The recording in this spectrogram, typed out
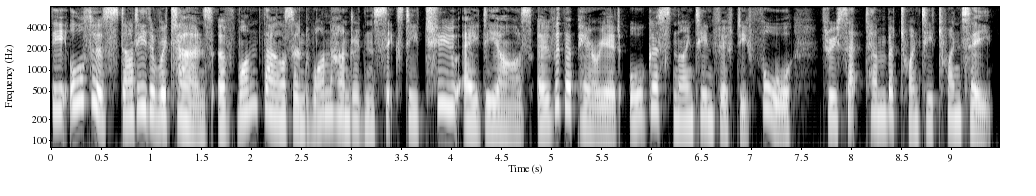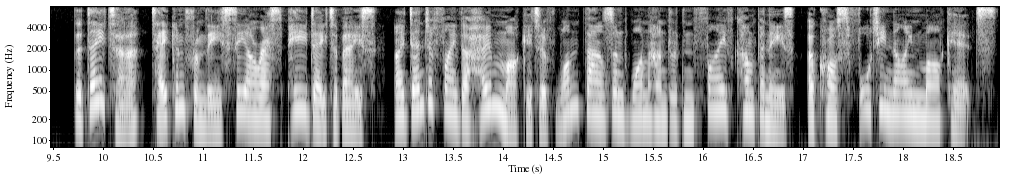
The authors study the returns of 1,162 ADRs over the period August 1954 through September 2020. The data, taken from the CRSP database, identify the home market of 1,105 companies across 49 markets.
